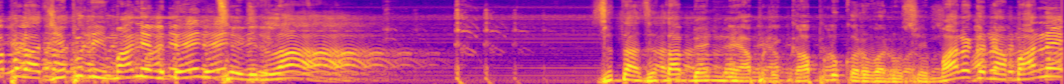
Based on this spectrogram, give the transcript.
આપણા જીભની માનેલ બેન છે વિરલા જતા જતા બેનને આપણે કાપલું કરવાનું છે માર્ગના બાને.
